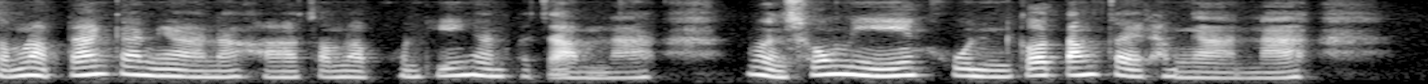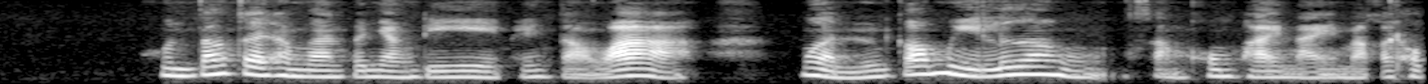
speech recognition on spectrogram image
สำหรับด้านการงานนะคะสำหรับคนที่งานประจำนะ เหมือนช่วงนี้คุณก็ตั้งใจทำงานนะ คุณตั้งใจทำงานเป็นอย่างดี เพียงแต่ว่าเหมือนก็มีเรื่องสังคมภายในมากระทบ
